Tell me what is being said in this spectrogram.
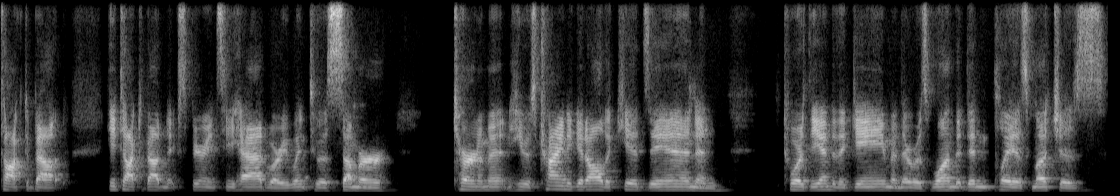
talked about. He talked about an experience he had where he went to a summer tournament and he was trying to get all the kids in and toward the end of the game and there was one that didn't play as much as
